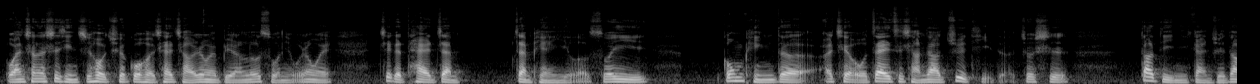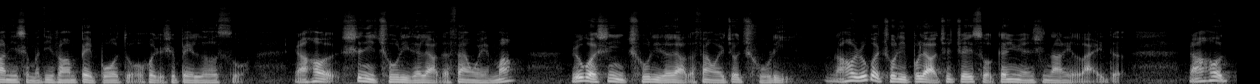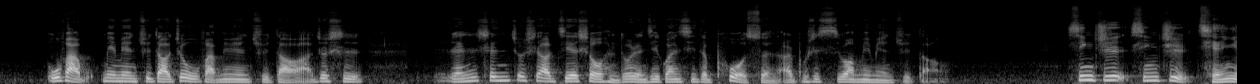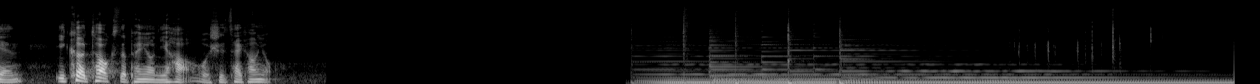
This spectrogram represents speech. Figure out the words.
完成了事情之后，却过河拆桥，认为别人勒索你，我认为这个太占占便宜了。所以。公平的，而且我再一次强调，具体的就是到底你感觉到你什么地方被剥夺或者是被勒索，然后是你处理得了的范围吗？如果是你处理得了的范围，就处理；然后如果处理不了，去追索根源是哪里来的。然后无法面面俱到，就无法面面俱到啊！就是人生就是要接受很多人际关系的破损，而不是希望面面俱到。心知心智前沿一刻 Talks 的朋友，你好，我是蔡康永。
